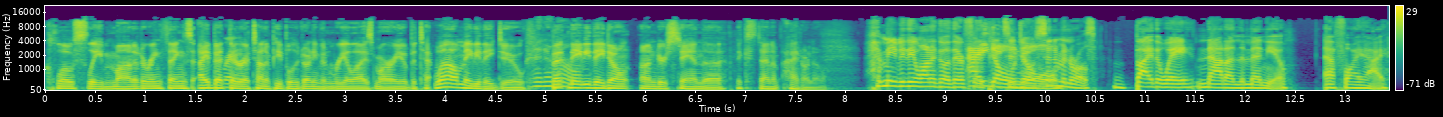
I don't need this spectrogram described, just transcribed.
closely monitoring things. I bet there are a ton of people who don't even realize Mario Batali. Well, maybe they do, I don't but know. maybe they don't understand the extent of. I don't know. Maybe they want to go there for I pizza dough know. cinnamon rolls. By the way, not on the menu. FYI.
